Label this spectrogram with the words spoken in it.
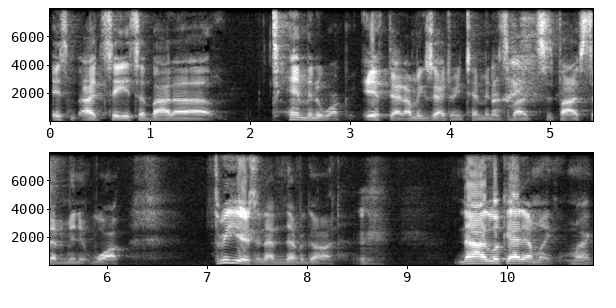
It's I'd say it's about a ten minute walk, if that. I'm exaggerating. Ten minutes, about five seven minute walk. Three years and I've never gone. now I look at it, I'm like, my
